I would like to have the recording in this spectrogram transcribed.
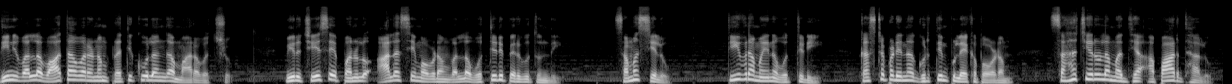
దీనివల్ల వాతావరణం ప్రతికూలంగా మారవచ్చు. మీరు చేసే పనులు ఆలస్యం అవడం వల్ల ఒత్తిడి పెరుగుతుంది. సమస్యలు. తీవ్రమైన ఒత్తిడి. కష్టపడిన గుర్తింపు లేకపోవడం. సహచరుల మధ్య అపార్థాలు.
